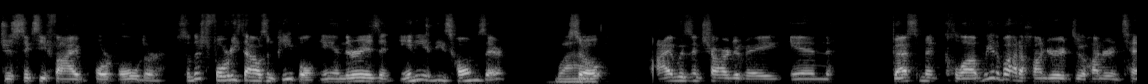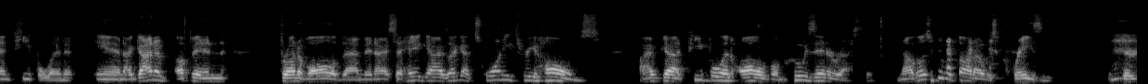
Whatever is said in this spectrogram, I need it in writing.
just 65 or older. So there's 40,000 people, and there isn't any of these homes there. wow. So I was in charge of a investment club. We had about 100 to 110 people in it. And I got up in front of all of them and I said, hey guys, I got 23 homes. I've got people in all of them. Who's interested? Now, those people thought I was crazy. They're,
